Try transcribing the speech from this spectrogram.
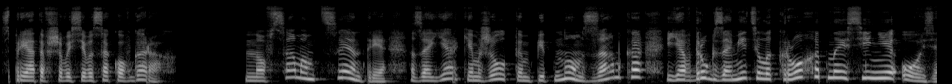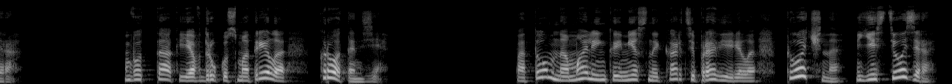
спрятавшегося высоко в горах. Но в самом центре, за ярким желтым пятном замка, я вдруг заметила крохотное синее озеро. Вот так я вдруг усмотрела Кротензе. Потом на маленькой местной карте проверила. Точно, есть озеро.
